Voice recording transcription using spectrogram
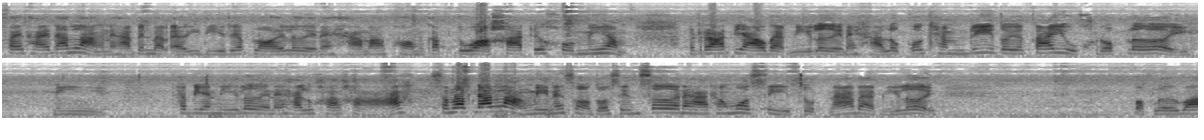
ไฟท้ายด้านหลังนะคะ เป็นแบบ LED เรียบร้อยเลยนะคะ มาพร้อมกับตัวคาดด้วยโครเมียม ราดยาวแบบนี้เลยนะคะ โลโก้ Camry Toyota อยู่ครบเลยนี่ทะเบียนนี้เลยนะคะ ลูกค้าขาสำหรับด้านหลังมีในส่วนตัวเซ็นเซอร์นะคะ ทั้งหมด 4 จุดนะแบบนี้เลย บอกเลยว่า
